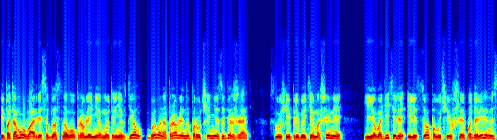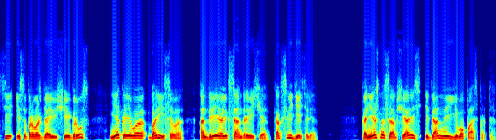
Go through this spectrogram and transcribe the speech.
и потому в адрес областного управления внутренних дел было направлено поручение задержать в случае прибытия машины ее водителя и лицо, получившее по доверенности и сопровождающее груз, некоего Борисова Андрея Александровича, как свидетеля. Конечно, сообщались и данные его паспорта.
